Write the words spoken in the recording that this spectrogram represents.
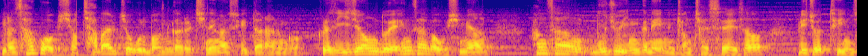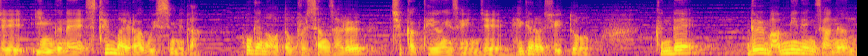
이런 사고 없이 자발적으로 뭔가를 진행할 수 있다라는 거. 그래서 이 정도의 행사가 오시면 항상 무주 인근에 있는 경찰서에서 리조트 이제 인근에 스탠바이를 하고 있습니다. 혹여나 어떤 불상사를 즉각 대응해서 이제 해결할 수 있도록. 근데 늘 만민 행사는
